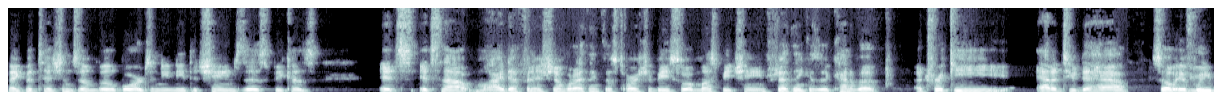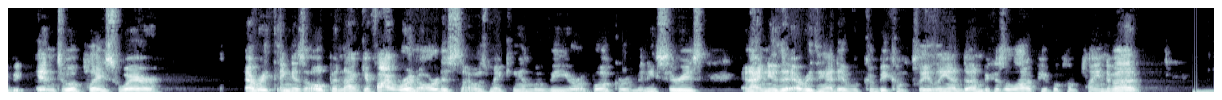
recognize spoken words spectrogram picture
make petitions on billboards, and you need to change this because it's it's not my definition of what I think the story should be, so it must be changed. Which I think is a kind of a a tricky attitude to have. So if we mm-hmm. get into a place where everything is open, like if I were an artist and I was making a movie or a book or a miniseries, and I knew that everything I did could be completely undone because a lot of people complained about it, mm-hmm.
